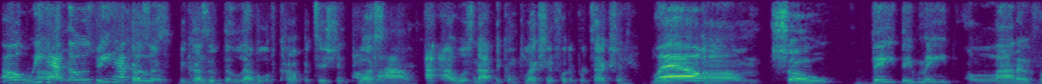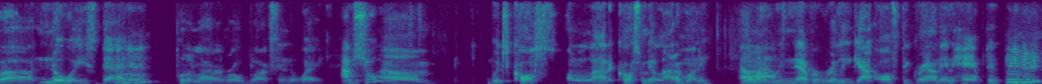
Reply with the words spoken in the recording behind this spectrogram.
Oh, we have um, those. be- We have because those of because Mhm. of the level of competition. Oh, Plus, wow. I, I was not the complexion for the protection. Well, Um, so they they made a lot of uh, noise that mhm. put a lot of roadblocks in the way, I'm sure. um, which cost a lot. It cost me a lot of money. Oh, Uh, wow. we never really got off the ground in Hampton, Mhm.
